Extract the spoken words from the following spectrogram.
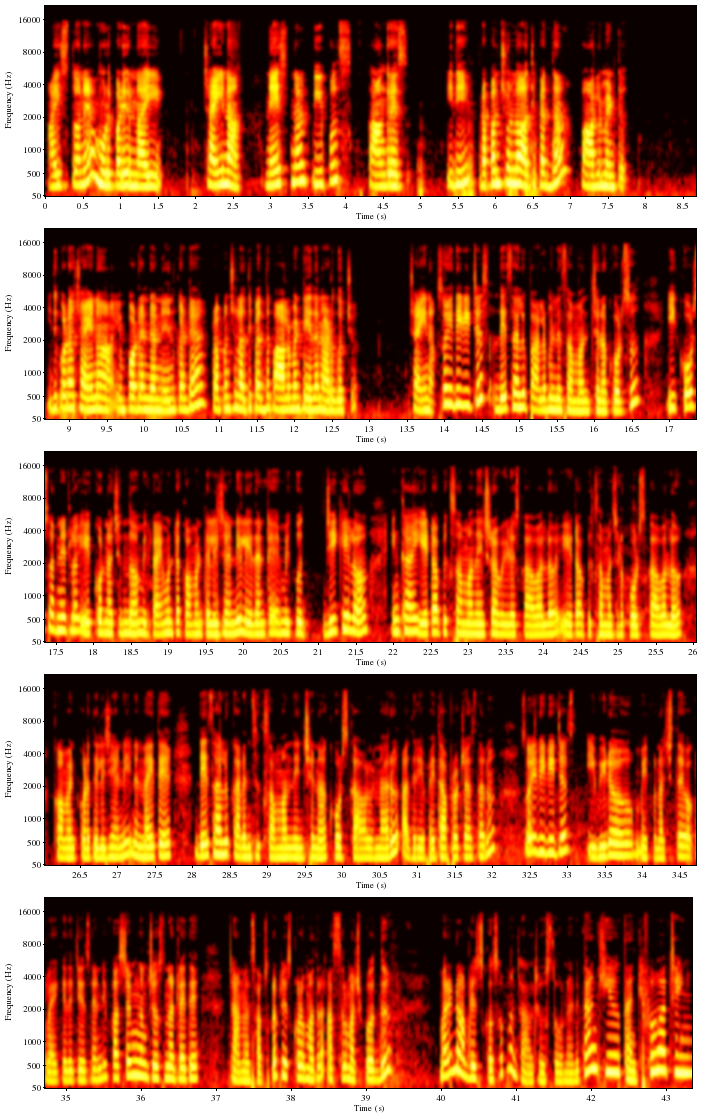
ఐస్తోనే ముడిపడి ఉన్నాయి. China national people's congress. ఇది ప్రపంచంలో అతిపెద్ద పార్లమెంట్. ఇది కూడా చైనా ఇంపార్టెంట్ అండి. ఎందుకంటే ప్రపంచంలో అతిపెద్ద పార్లమెంట్ ఏదని అడగొచ్చు. చైనా. సో ఇది టీచర్స్ దేశాలు పార్లమెంట్కి సంబంధించిన కోర్సు. ఈ కోర్స్ అన్నింటిలో ఏ కోడ్ నచ్చిందో మీకు టైం ఉంటే కామెంట్ తెలియజేయండి. లేదంటే మీకు జీకేలో ఇంకా ఏ టాపిక్ సంబంధించిన వీడియోస్ కావాలో ఏ టాపిక్ సంబంధించిన కోర్స్ కావాలో కామెంట్ కూడా తెలియజేయండి. నిన్నైతే దేశాలు కరెన్సీకి సంబంధించిన కోర్స్ కావాలన్నారు. అది రేపైతే అప్లోడ్ చేస్తాను. సో ఇది టీచర్స్ ఈ వీడియో మీకు నచ్చితే ఒక లైక్ అయితే చేసేయండి. ఫస్ట్ టైం కనుక చూస్తున్నట్లయితే ఛానల్ సబ్స్క్రైబ్ చేసుకోవడం మాత్రం అస్సలు మర్చిపోవద్దు. మరిన్ని అప్డేట్స్ కోసం మన ఛానల్ చూస్తూ ఉండండి. Thank you. Thank you for watching.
